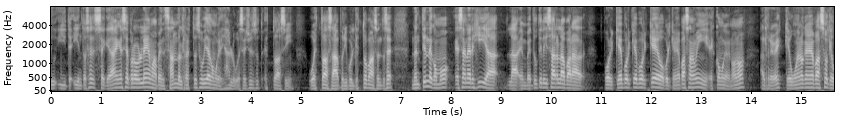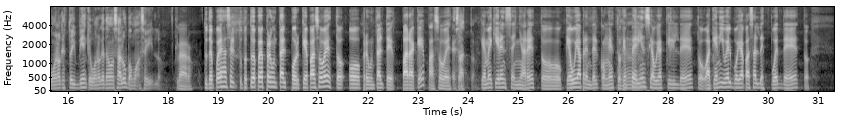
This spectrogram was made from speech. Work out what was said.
y, y, entonces se queda en ese problema pensando el resto de su vida como que, diablo, hubiese hecho eso- esto así, o esto así, pero ¿y por qué esto pasó? Entonces, no entiende cómo esa energía, la, en vez de utilizarla para ¿por qué, por qué, por qué? o ¿por qué me pasa a mí? Es como que, no, no, al revés, qué bueno que me pasó, qué bueno que estoy bien, qué bueno que tengo salud, vamos a seguirlo. Claro. Tú te puedes hacer, tú, tú te puedes preguntar por qué pasó esto o preguntarte para qué pasó esto. Exacto. ¿Qué me quiere enseñar esto? ¿O ¿Qué voy a aprender con esto? ¿Qué Ujú. experiencia voy a adquirir de esto? ¿O a qué nivel voy a pasar después de esto?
